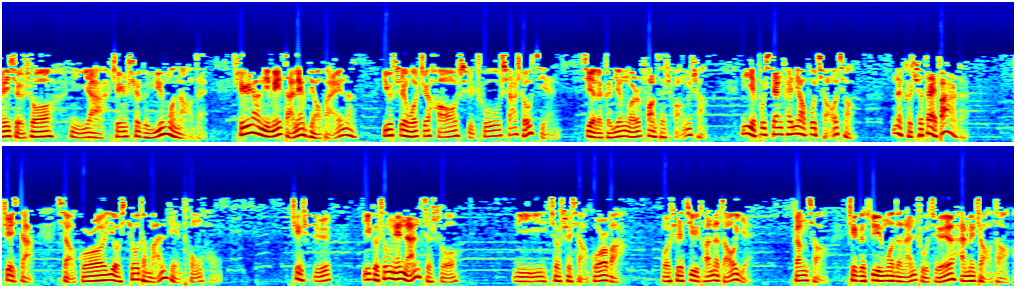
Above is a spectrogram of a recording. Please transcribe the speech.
梅雪说：“你呀，真是个榆木脑袋，谁让你没胆量表白呢？”于是我只好使出杀手锏，借了个婴儿放在床上。你也不掀开尿布瞧瞧，那可是带把的。这下小郭又羞得满脸通红。这时，一个中年男子说：“你就是小郭吧？我是剧团的导演。刚巧这个剧目的男主角还没找到，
